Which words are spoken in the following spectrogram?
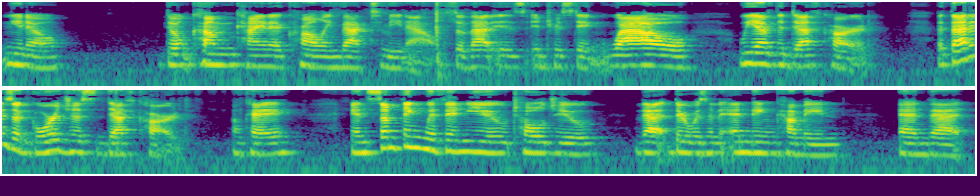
you know, don't come kind of crawling back to me now. So that is interesting. Wow, we have the death card. But that is a gorgeous death card, okay? And something within you told you that there was an ending coming and that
